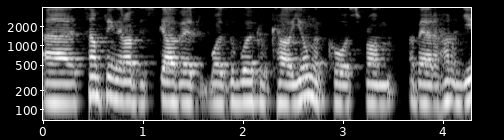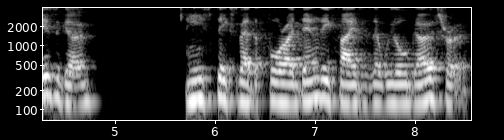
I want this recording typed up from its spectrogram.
Uh, something that I've discovered was the work of Carl Jung, of course, from about 100 years ago. He speaks about the four identity phases that we all go through.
